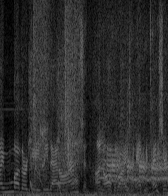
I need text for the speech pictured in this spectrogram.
My mother gave me that arm. That's an unauthorized amputation.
